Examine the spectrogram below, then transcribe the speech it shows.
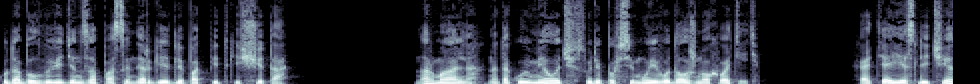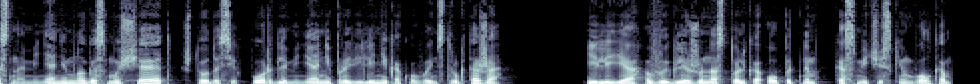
куда был выведен запас энергии для подпитки щита. Нормально, на такую мелочь, судя по всему, его должно хватить. Хотя, если честно, меня немного смущает, что до сих пор для меня не провели никакого инструктажа. Или я выгляжу настолько опытным космическим волком?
